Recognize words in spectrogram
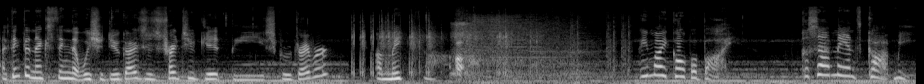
I think the next thing that we should do, guys, is try to get the screwdriver. I'm make uh, oh. He might go bye-bye. Because that man's got me.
